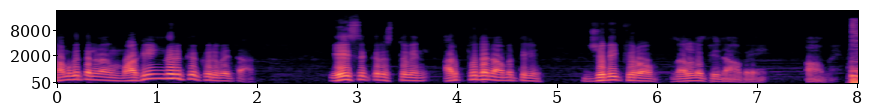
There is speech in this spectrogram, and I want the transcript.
சமூகத்தில் நாங்கள் மகிழ்ந்திருக்க கிருபைத்தார். இயேசு கிறிஸ்துவின் அற்புத நாமத்தில் ஜெபிக்கிறோம் நல்ல பிதாவே. Amen.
